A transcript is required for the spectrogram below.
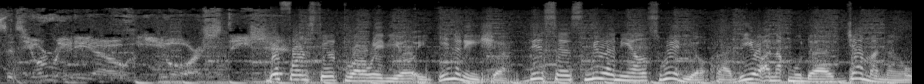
This is your radio, your station. The first virtual radio in Indonesia. This is Millennials Radio, radio anak muda zaman now.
